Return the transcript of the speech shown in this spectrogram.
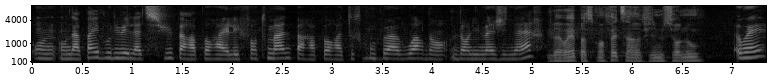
on n'a pas évolué là-dessus par rapport à Elephant Man, par rapport à tout ce qu'on peut avoir dans, l'imaginaire. Ben ouais, parce qu'en fait, c'est un film sur nous. Ouais.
